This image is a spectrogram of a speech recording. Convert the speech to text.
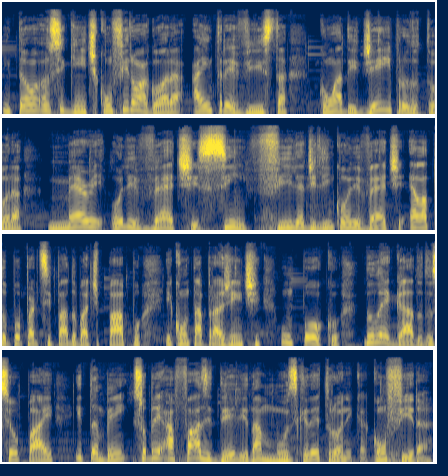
Então é o seguinte, confiram agora a entrevista com a DJ e produtora Mary Olivetti, sim, filha de Lincoln Olivetti. Ela topou participar do bate-papo e contar pra gente um pouco do legado do seu pai e também sobre a fase dele na música eletrônica. Confira.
